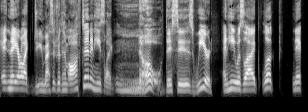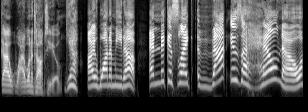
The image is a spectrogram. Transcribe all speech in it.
And they are like, Do you message with him often? And he's like, No, this is weird. And he was like, Look, Nick, I, I want to talk to you. Yeah, I want to meet up. And Nick is like, That is a hell no.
